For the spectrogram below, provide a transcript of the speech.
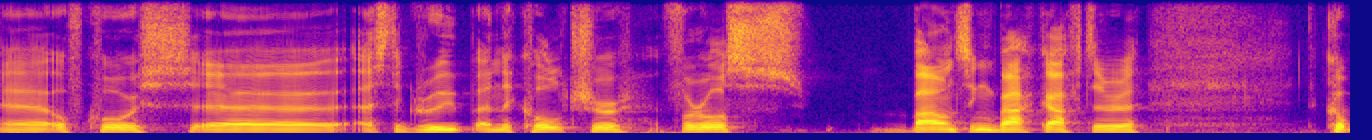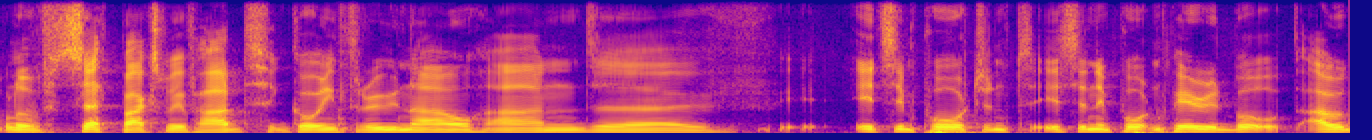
Uh, of course, uh, as the group and the culture. For us, bouncing back after a couple of setbacks we've had, going through now, and uh, it's important. It's an important period, but our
